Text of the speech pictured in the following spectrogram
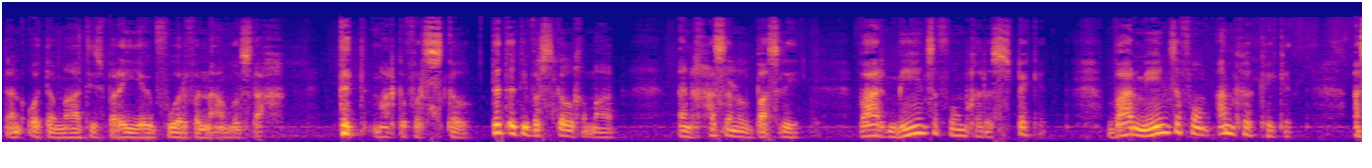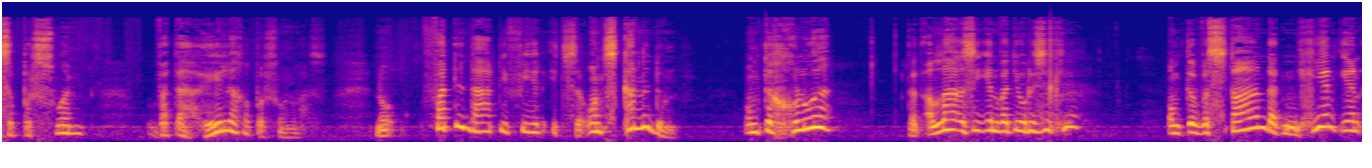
dan outomaties berei jou voor vir Namedsdag. Dit maak 'n verskil. Dit het die verskil gemaak in Hassan al-Basri waar mense vir hom gerespek het, waar mense vir hom aangekyk het as 'n persoon wat 'n heilige persoon was. Nou, vat dit daardie vier iets. Ons kan dit doen om te glo dat Allah is die een wat jou risiko gee. Om te verstaan dat geen een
